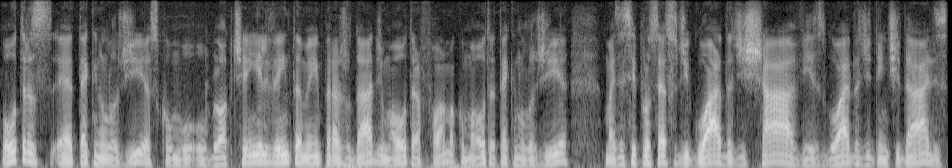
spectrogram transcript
Outras é, tecnologias, como o blockchain, ele vem também para ajudar de uma outra forma, com uma outra tecnologia, mas esse processo de guarda de chaves, guarda de identidades,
